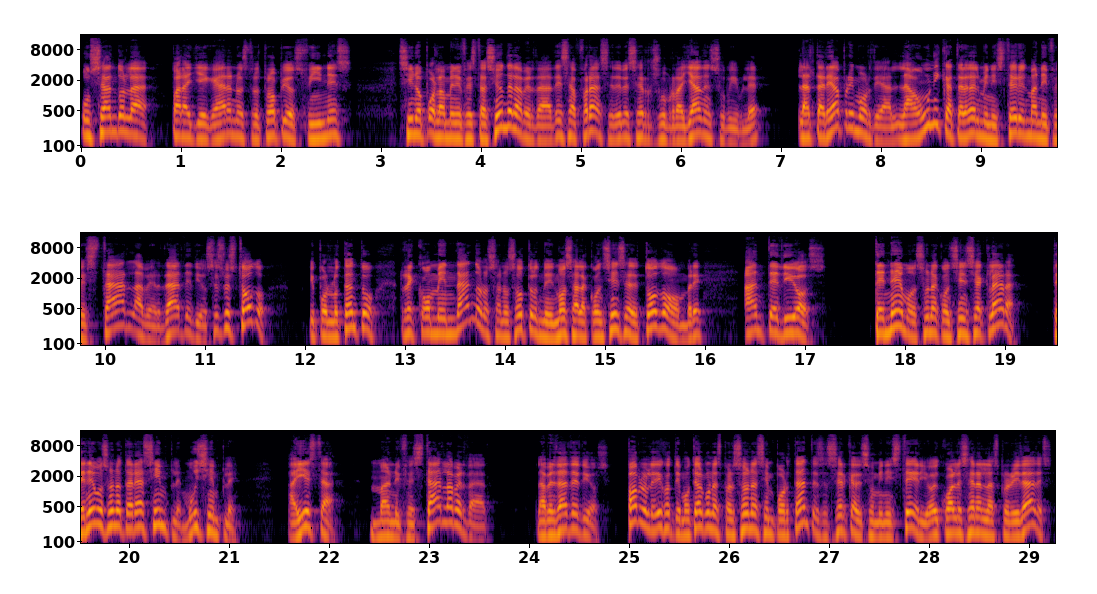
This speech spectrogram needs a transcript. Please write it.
usándola para llegar a nuestros propios fines sino por la manifestación de la verdad. Esa frase debe ser subrayada en su Biblia. La tarea primordial, la única tarea del ministerio es manifestar la verdad de Dios. Eso es todo. Y por lo tanto, recomendándonos a nosotros mismos, a la conciencia de todo hombre, ante Dios. Tenemos una conciencia clara. Tenemos una tarea simple, muy simple. Ahí está, manifestar la verdad, la verdad de Dios. Pablo le dijo a Timoteo algunas personas importantes acerca de su ministerio y cuáles eran las prioridades.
